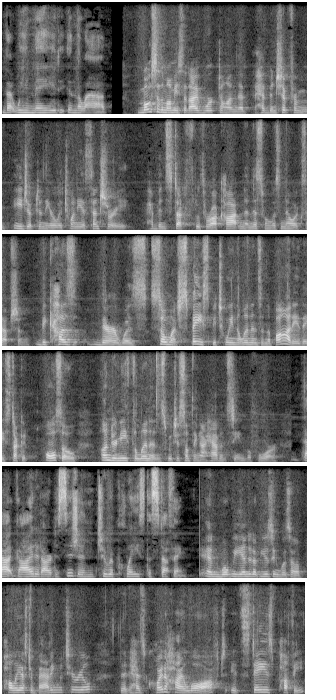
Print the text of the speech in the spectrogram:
that we made in the lab. Most of the mummies that I've worked on that had been shipped from Egypt in the early 20th century have been stuffed with raw cotton, and this one was no exception. Because there was so much space between the linens and the body, they stuck it also underneath the linens, which is something I haven't seen before. That guided our decision to replace the stuffing. And what we ended up using was a polyester batting material that has quite a high loft. It stays puffy.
